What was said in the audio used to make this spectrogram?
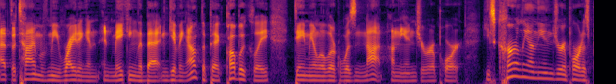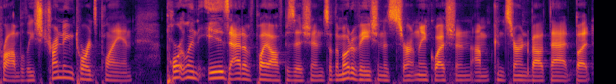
at the time of me writing and, and making the bet and giving out the pick publicly, Damian Lillard was not on the injury report. He's currently on the injury report as probable. He's trending towards playing. Portland is out of playoff position, so the motivation is certainly a question. I'm concerned about that, but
